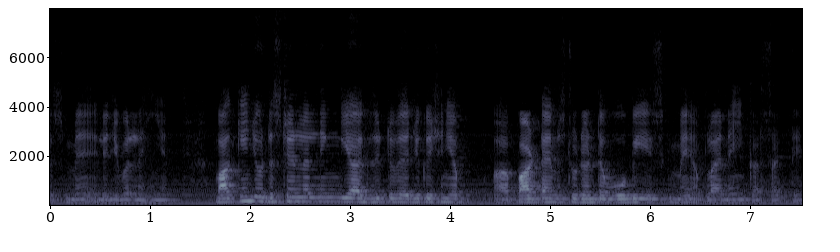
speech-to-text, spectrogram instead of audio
इसमें एलिजिबल नहीं है। बाकी जो डिस्टेंस लर्निंग या एग्जीक्यूटिव एजुकेशन या पार्ट टाइम स्टूडेंट है वो भी इसमें अप्लाई नहीं कर सकते।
